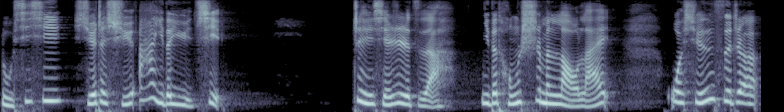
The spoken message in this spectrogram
鲁西西学着徐阿姨的语气：“这些日子啊，你的同事们老来，我寻思着，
